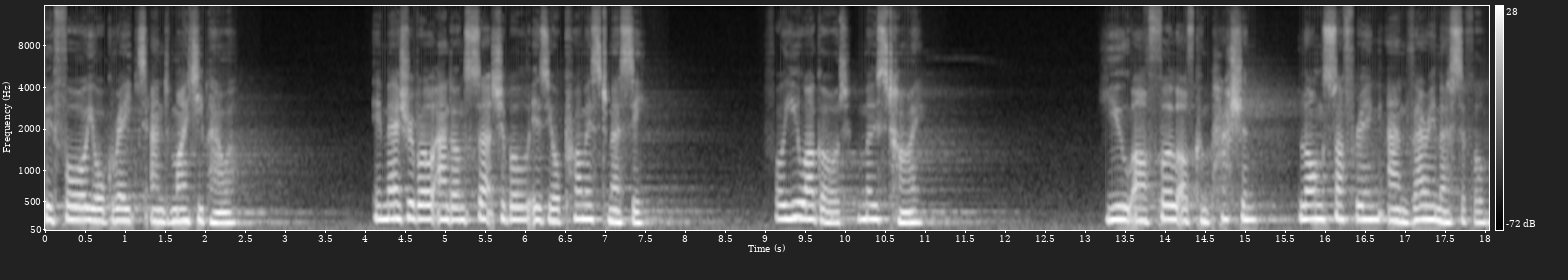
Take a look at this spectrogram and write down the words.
before your great and mighty power. Immeasurable and unsearchable is your promised mercy, for you are God most high. You are full of compassion long suffering, and very merciful.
